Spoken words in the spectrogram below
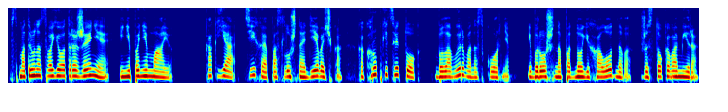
Смотрю на свое отражение и не понимаю, как я, тихая, послушная девочка, как хрупкий цветок, была вырвана с корнем и брошена под ноги холодного, жестокого мира,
